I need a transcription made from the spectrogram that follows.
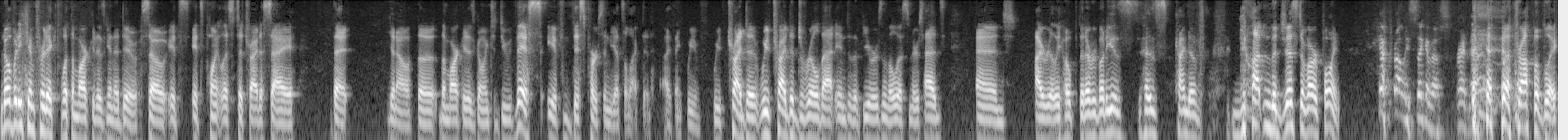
nobody can predict what the market is going to do. So it's it's pointless to try to say that you know the the market is going to do this if this person gets elected. I think we've we've tried to we've tried to drill that into the viewers and the listeners heads. And i really hope that everybody is has kind of gotten the gist of our point. Yeah probably sick of us right now. Probably.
